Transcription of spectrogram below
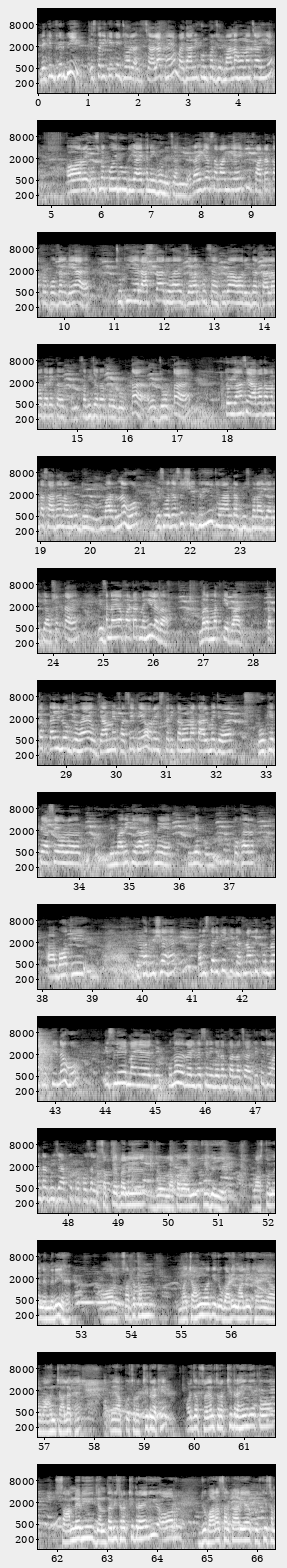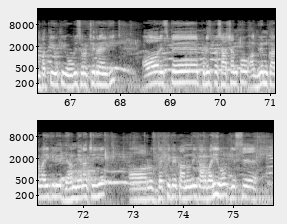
लेकिन फिर भी इस तरीके के जो चालक हैं वैधानिक उन पर जुर्माना होना चाहिए और उसमें कोई रू रियायत नहीं होनी चाहिए। रह गया सवाल ये है कि फाटक का प्रपोजल गया है चूँकि ये रास्ता जो है जबलपुर, सहपुरा और इधर ताला वगैरह का सभी जगह को रोकता है जोड़ता है। तो यहाँ से आवागमन का साधन अवरुद्ध मार्ग न हो, इस वजह से शीघ्र ही जो है अंडर ब्रिज बनाए जाने की आवश्यकता है। इस नया फाटक नहीं लगा मरम्मत के बाद। तब तक कई लोग जो है जाम में फंसे थे और इस तरीके कोरोना काल में जो है भूखे, प्यासे और बीमारी की हालत में तो ये तो खैर बहुत ही दुखद विषय है और इस तरीके की घटनाओं की पुनरावृत्ति न हो, इसलिए मैं ये पुनः रेलवे से निवेदन करना चाहती हूँ कि जो अंडर ब्रिज आपके प्रपोजल सबसे पहले जो लापरवाही की गई है, वास्तव में निंदनीय है और सर्वप्रथम मैं चाहूँगा कि जो गाड़ी मालिक हैं या वाहन चालक हैं, अपने आप को सुरक्षित रखें और जब स्वयं सुरक्षित रहेंगे तो सामने भी जनता भी सुरक्षित रहेगी और जो भारत सरकार या खुद की संपत्ति होती है, वो भी सुरक्षित रहेगी। और इस पर पुलिस प्रशासन को अग्रिम कार्रवाई के लिए ध्यान देना चाहिए और उस व्यक्ति पे कानूनी कार्रवाई हो, जिससे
